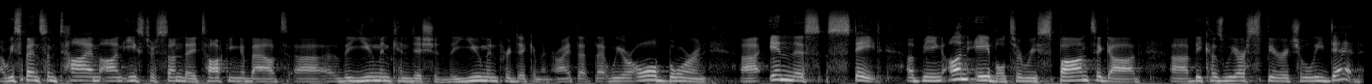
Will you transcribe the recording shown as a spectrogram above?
Uh, we spent some time on Easter Sunday talking about uh, the human condition, the human predicament, right? That, that we are all born uh, in this state of being unable to respond to God uh, because we are spiritually dead.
